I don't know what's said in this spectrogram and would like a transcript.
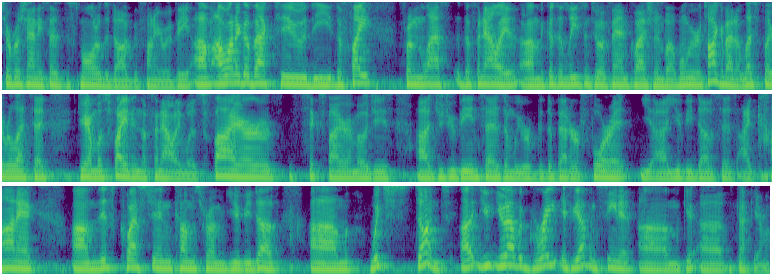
Turbo Shiny says the smaller the dog, the funnier it would be. Um, I want to go back to the the fight from the last the finale um, because it leads into a fan question. But when we were talking about it, Let's Play Roulette said Guillermo's fight in the finale was fire, six fire emojis. Uh, Juju Bean says, and we were the better for it. Uh, UV Dove says iconic. Um, this question comes from UV Dove. Um, which stunt? Uh, you you have a great if you haven't seen it. Um, uh, not Guillermo.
